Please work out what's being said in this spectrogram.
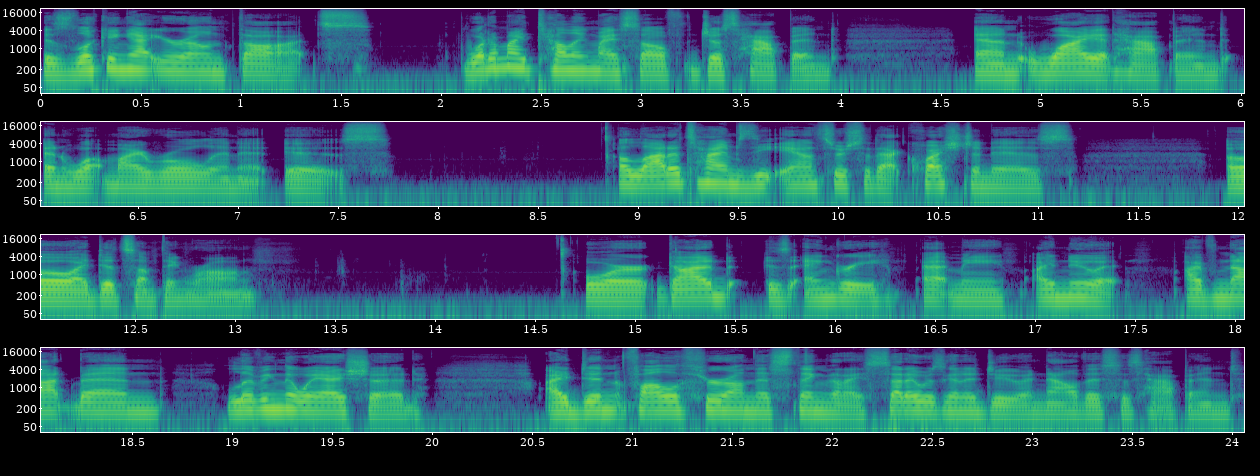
is looking at your own thoughts what am i telling myself just happened and why it happened and what my role in it is. A lot of times, the answer to that question is, oh, I did something wrong. Or God is angry at me. I knew it. I've not been living the way I should. I didn't follow through on this thing that I said I was going to do, and now this has happened.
